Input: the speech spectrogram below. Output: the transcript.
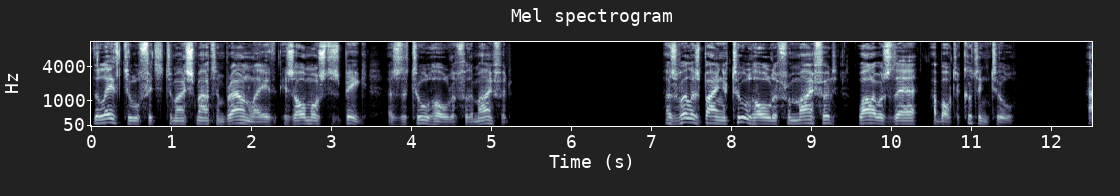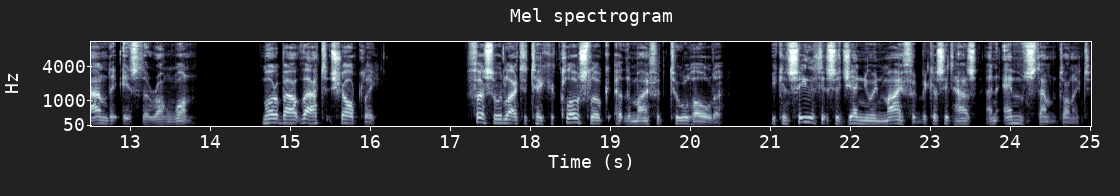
The lathe tool fitted to my Smart & Brown lathe is almost as big as the tool holder for the Myford. As well as buying a tool holder from Myford, while I was there I bought a cutting tool. And it's the wrong one. More about that shortly. First I would like to take a close look at the Myford tool holder you can see that it's a genuine Myford because it has an M stamped on it.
